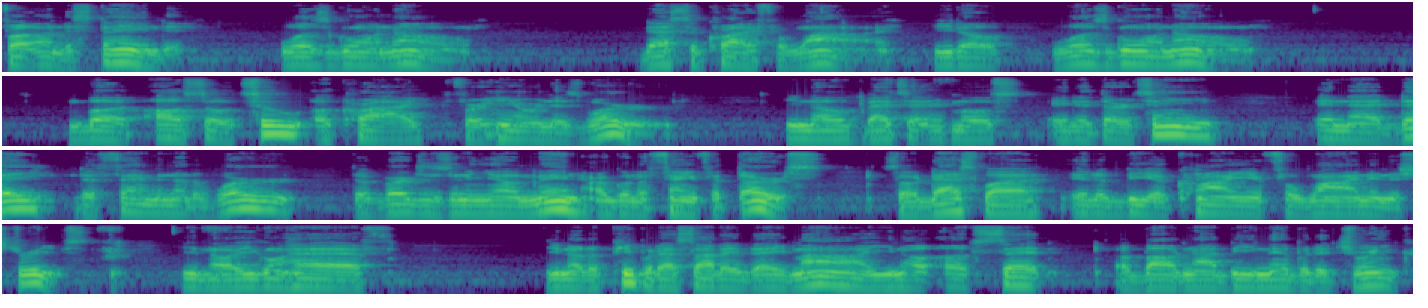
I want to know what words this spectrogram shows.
for understanding what's going on. That's a cry for wine, you know, what's going on. But also too a cry for hearing his word. You know, back to Amos 8 and 13, in that day, the famine of the word, the virgins and the young men are going to faint for thirst. So that's why it'll be a crying for wine in the streets. You know, you're going to have, you know, the people that's out of their mind, you know, upset about not being able to drink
